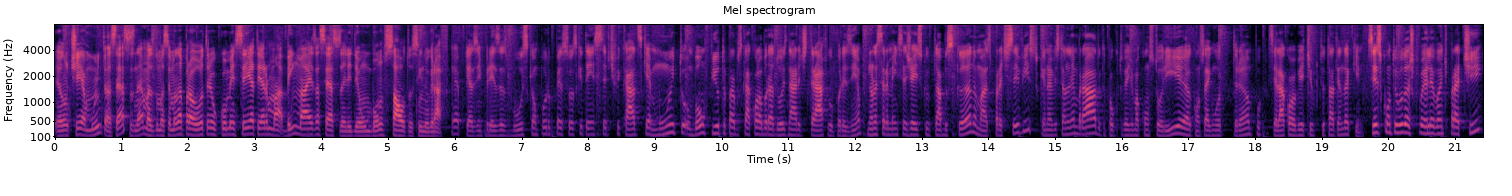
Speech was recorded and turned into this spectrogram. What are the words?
eu não tinha muito acessos, né? Mas de uma semana pra outra eu comecei a ter ma- bem mais acessos. Ele deu um bom salto assim no gráfico. É, porque as empresas buscam por pessoas que têm esses certificados, que é muito um bom filtro para buscar colaboradores na área de tráfego, por exemplo. Não necessariamente seja isso que tu tá buscando, mas para te ser visto, que não é visto não é lembrado, que pouco tu vende uma consultoria, consegue um outro trampo, sei lá qual é o objetivo que tu tá tendo aqui. Se esse conteúdo acho que foi relevante para ti,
